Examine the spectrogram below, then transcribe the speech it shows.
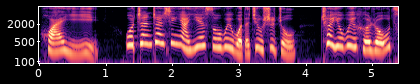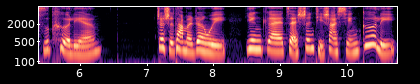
怀疑。我真正信仰耶稣为我的救世主，却又为何如此可怜？这使他们认为应该在身体上行割礼，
